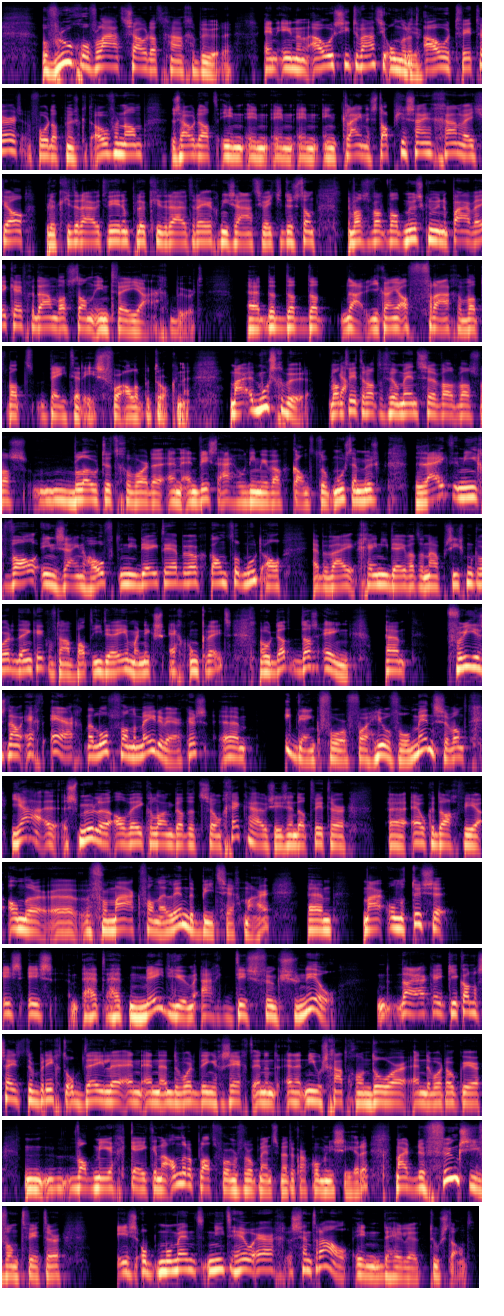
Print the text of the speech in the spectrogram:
vroeg of laat zou dat gaan gebeuren. En in een oude situatie, onder het oude Twitter... voordat Musk het overnam... zou dat in, in, in, in, in kleine stapjes zijn gegaan. Weet je wel, plukje eruit, weer een plukje eruit, reorganisatie. Weet je, dus dan was wat, wat Musk nu in een paar weken heeft gedaan... was dan in twee jaar gebeurd. Eh, dat, dat, dat, nou, je kan je afvragen wat, wat beter is voor alle betrokkenen. Maar het moest gebeuren. Want Ja. Twitter had te veel mensen, was, was, was bloated geworden en, en wist eigenlijk ook niet meer welke kant het op moest. En Musk lijkt in ieder geval in zijn hoofd een idee te hebben welke kant het op moet. Al hebben wij geen idee wat het nou precies moet worden, denk ik. Of nou wat ideeën, maar niks echt concreets. Maar goed, dat, dat is één. Ehm, voor wie is nou echt erg? Nou, los van de medewerkers. ehm, ik denk voor, voor heel veel mensen. Want ja, eh, smullen al wekenlang dat het zo'n gekhuis is en dat Twitter eh, elke dag weer ander eh, vermaak van ellende biedt, zeg maar. Ehm, maar ondertussen is, is het, het medium eigenlijk dysfunctioneel. Nou ja, kijk, je kan nog steeds de berichten opdelen en, en, en er worden dingen gezegd en, en het nieuws gaat gewoon door. En er wordt ook weer wat meer gekeken naar andere platforms waarop mensen met elkaar communiceren. Maar de functie van Twitter is op het moment niet heel erg centraal in de hele toestand.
